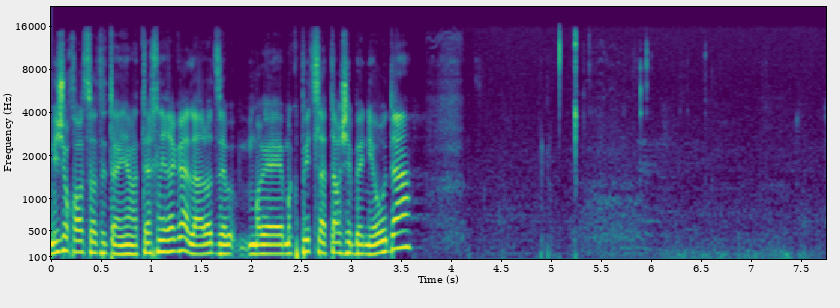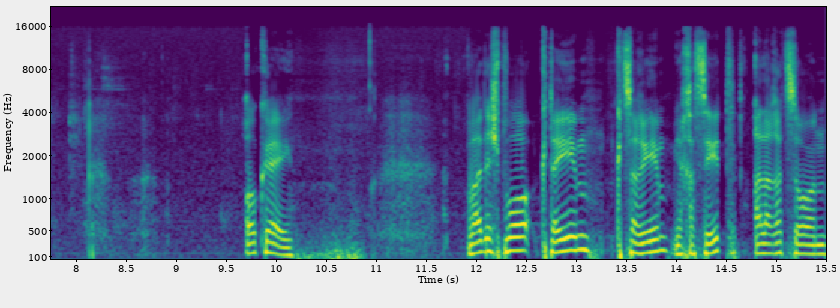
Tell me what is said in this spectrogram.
מישהו יכול לעשות את העניין הטכני רגע? להעלות זה מקפיץ לאתר של בן יהודה. אוקיי. ואז יש פה קטעים קצרים יחסית על הרצון.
